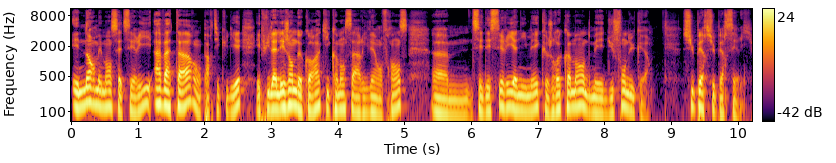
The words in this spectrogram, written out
énormément cette série, Avatar en particulier, et puis La Légende de Korra qui commence à arriver en France. c'est des séries animées que je recommande, mais du fond du cœur. Super, super série.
